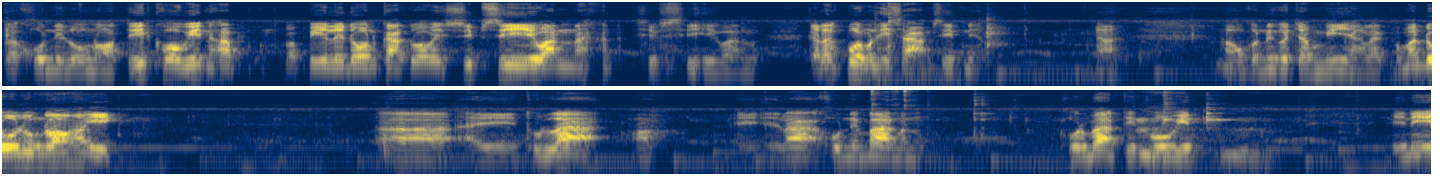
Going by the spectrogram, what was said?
แล้วคนในโรงนอติดโควิดนะครับ ป้าปีเลยโดนกักตัวไปสิบสี่วันนะสิบสี่วันกำลังพูดวันที่สามสิบเนี่ยนะเอาคนนึงก็จะมีอย่างไรก็มาดูลูกน้องเขาอีกอ่าไอ้ทุนล่าไอ้ล่าคนในบ้านมัน คนบ้านติดโควิดทีนี้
